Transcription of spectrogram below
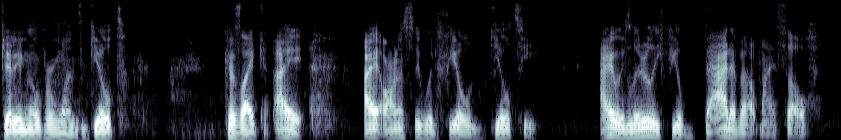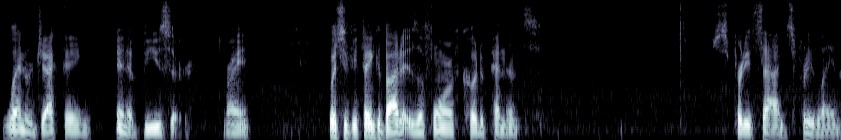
Getting over one's guilt because like I I honestly would feel guilty. I would literally feel bad about myself when rejecting an abuser, right? which, if you think about it, is a form of codependence. It's pretty sad. It's pretty lame.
